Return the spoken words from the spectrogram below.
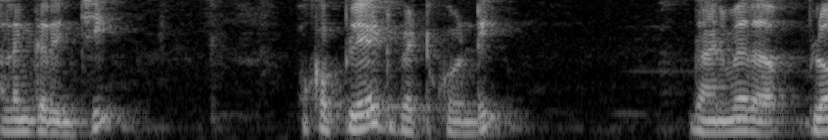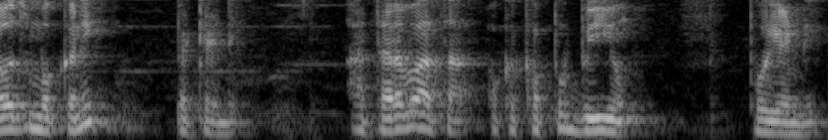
అలంకరించి ఒక ప్లేట్ పెట్టుకోండి. దాని మీద బ్లౌజ్ మొక్కని పెట్టండి. ఆ తర్వాత ఒక కప్పు బియ్యం పోయండి.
